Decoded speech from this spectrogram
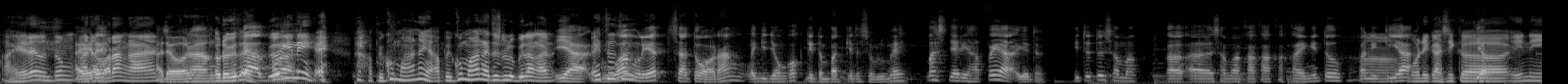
Akhirnya untung Akhirnya ada orang kan. Ada orang. udah gitu Enggak, eh gua- gini eh HP gue mana ya? HP gue mana? Terus lu bilang kan? Iya, eh, itu gua tuh. ngeliat satu orang lagi jongkok di tempat kita sebelumnya, Mas nyari HP ya? Gitu. Itu tuh sama eh, sama kakak-kakak yang itu panitia. Mau dikasih ke Yang- ini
